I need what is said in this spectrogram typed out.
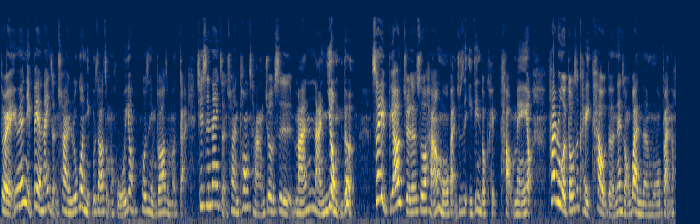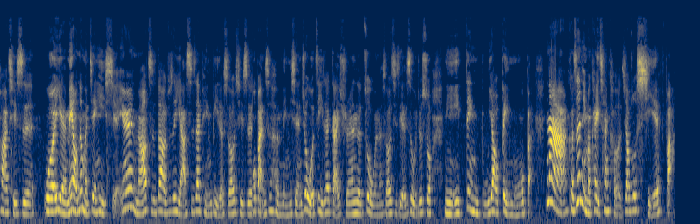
对，因为你背的那一整串，如果你不知道怎么活用，或者你不知道怎么改，其实那一整串通常就是蛮难用的。所以不要觉得说好像模板就是一定都可以套，没有。它如果都是可以套的那种万能模板的话，其实我也没有那么建议写，因为你们要知道，就是雅思在评比的时候，其实模板是很明显。就我自己在改学员的作文的时候，其实也是，我就说你一定不要背模板。那可是你们可以参考的叫做写法，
